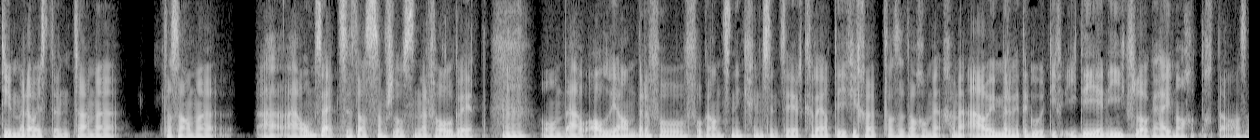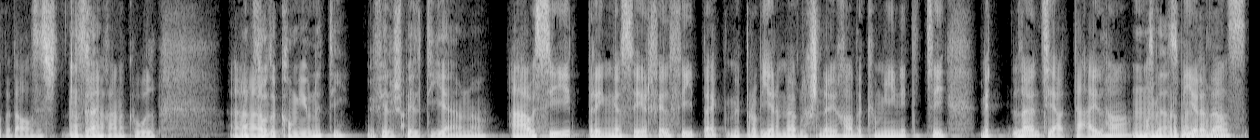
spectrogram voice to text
tun wir uns dann zusammen zusammen auch umsetzen, dass es am Schluss ein Erfolg wird. Mhm. Und auch alle anderen von, von ganz Nicken sind sehr kreative Köpfe. Also da kommen, kommen auch immer wieder gute Ideen eingeflogen. Hey, macht doch das oder das. Ist, das okay. wäre auch noch cool. Und ähm, von der Community? Wie viel spielt die auch noch? Auch sie bringen sehr viel Feedback. Wir probieren möglichst schnell an der Community zu sein. Wir lernen sie auch teilhaben. Mhm, also wir probieren das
